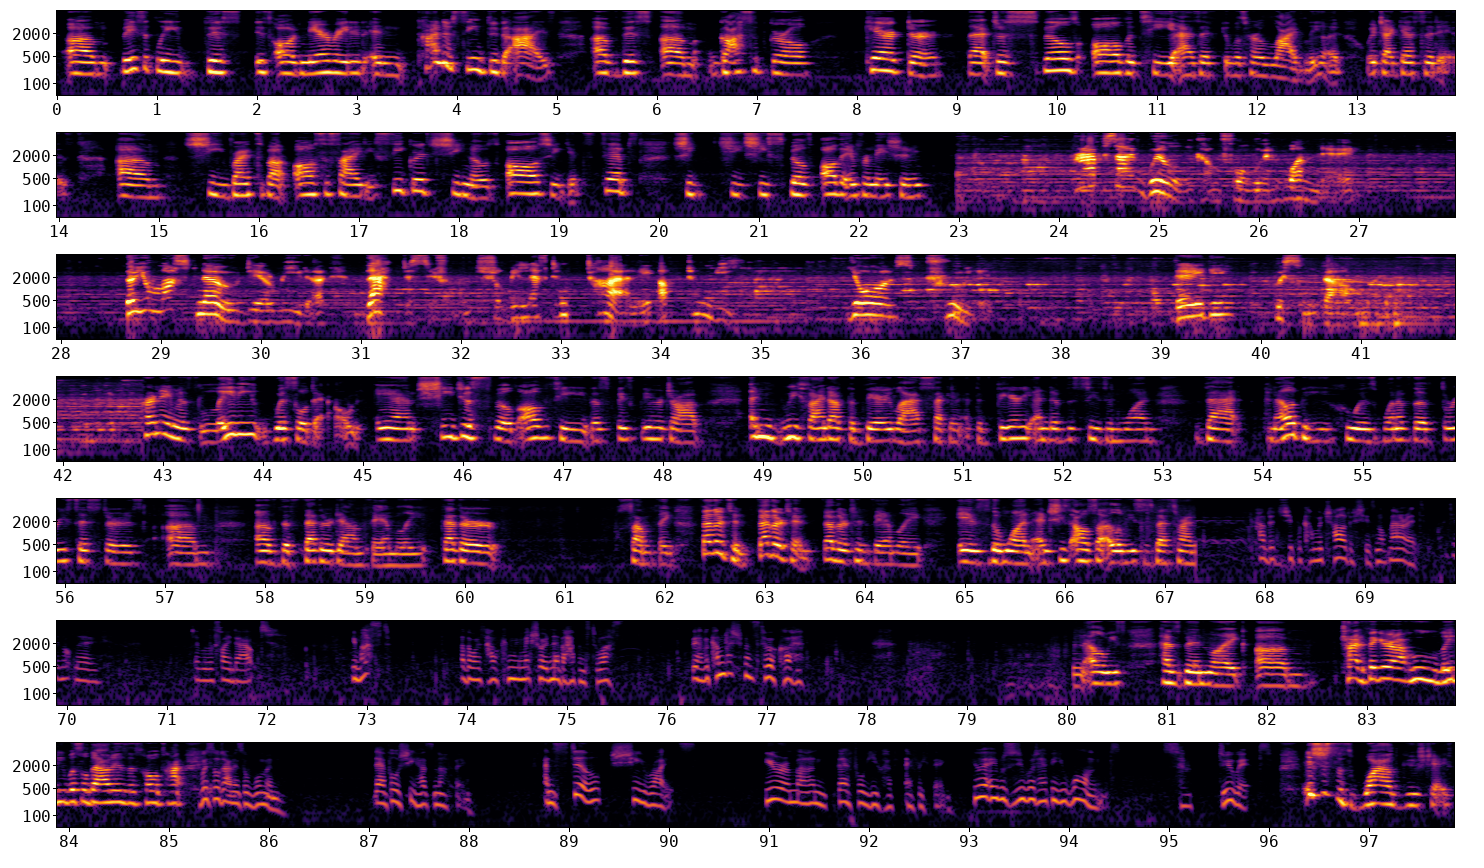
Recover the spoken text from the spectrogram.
Um, basically, this is all narrated and kind of seen through the eyes of this um, Gossip Girl character that just spills all the tea as if it was her livelihood, which I guess it is. Um, she writes about all society's secrets. She knows all. She gets tips. She she she spills all the information. Perhaps I will come forward one day. Though you must know, dear reader, that decision shall be left entirely up to me. Yours truly, Lady Whistledown. Her name is Lady Whistledown, and she just spills all the tea. That's basically her job. And we find out the very last second, at the very end of the season one, that Penelope, who is one of the three sisters um, of the Featherdown family, Feather something, Featherton, Featherton, Featherton family, is the one, and she's also Eloise's best friend. How did she become a child if she's not married? I do not know. I will find out. You must. Otherwise, how can we make sure it never happens to us? We have accomplishments to acquire. And Eloise has been like um, trying to figure out who Lady Whistledown is this whole time. Whistledown is a woman. Therefore, she has nothing. And still, she writes. You're a man, therefore you have everything. You're able to do whatever you want. So do it. It's just this wild goose chase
